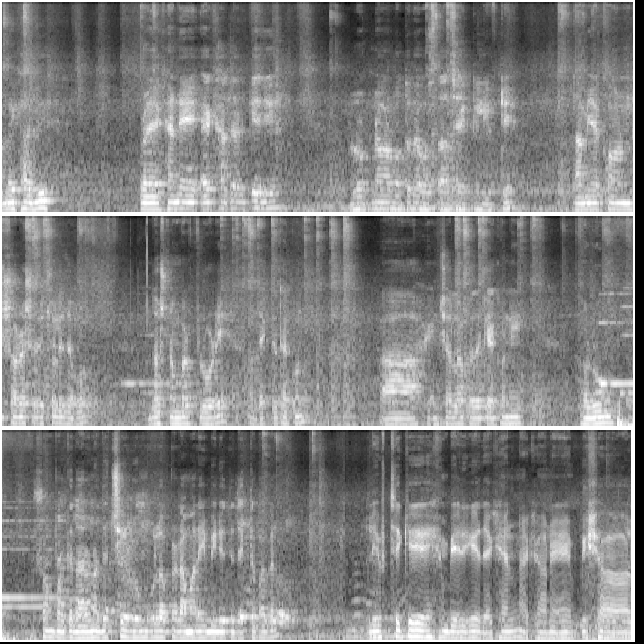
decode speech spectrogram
অনেক হাজি প্রায় এখানে এক হাজার কেজি লোড নেওয়ার মতো ব্যবস্থা আছে একটি লিফটে আমি এখন সরাসরি চলে যাব দশ নম্বর ফ্লোরে দেখতে থাকুন। ইনশাল্লাহ আপনাদেরকে এখনই রুম সম্পর্কে ধারণা দিচ্ছি। রুমগুলো আপনারা আমার এই ভিডিওতে দেখতে পাবেন। লিফট থেকে বেরিয়ে দেখেন, এখানে বিশাল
